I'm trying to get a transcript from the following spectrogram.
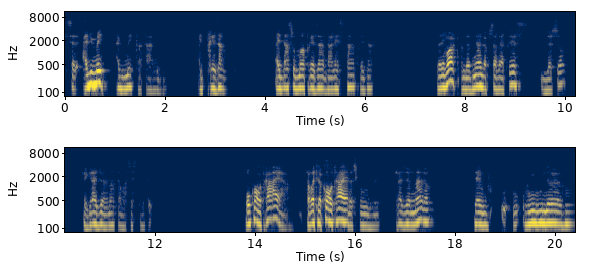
c'est allumer, allumer quand ça arrive. Être présent être dans ce moment présent, dans l'instant présent. Vous allez voir qu'en devenant l'observatrice de ça, que graduellement ça va s'estomper. Au contraire, ça va être le contraire de ce que vous vivez. Graduellement, là, vous, ne vous,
